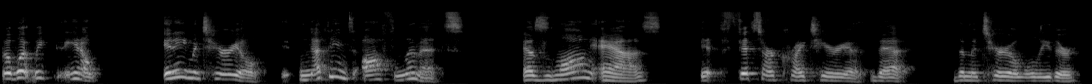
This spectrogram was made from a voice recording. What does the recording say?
But what we, you know, any material, nothing's off limits as long as it fits our criteria that the material will either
